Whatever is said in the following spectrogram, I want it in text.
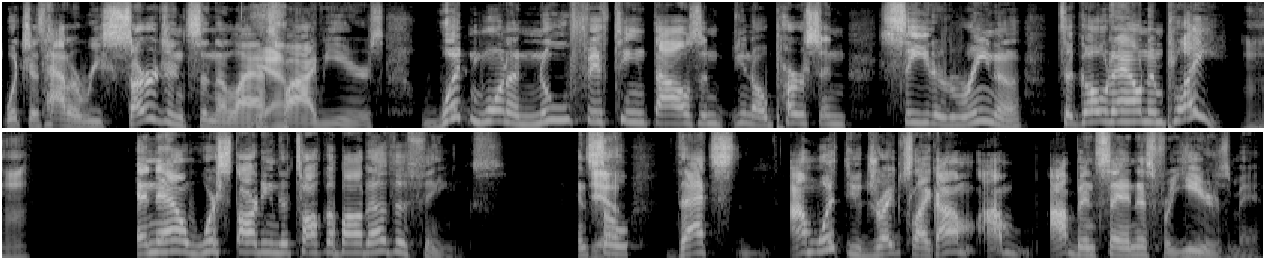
which has had a resurgence in the last Yeah. five years, wouldn't want a new fifteen thousand you know person seat arena to go down and play. Mm-hmm. And now we're starting to talk about other things. And Yeah. so that's I'm with you, Drapes. Like I'm I'm I've been saying this for years, man.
